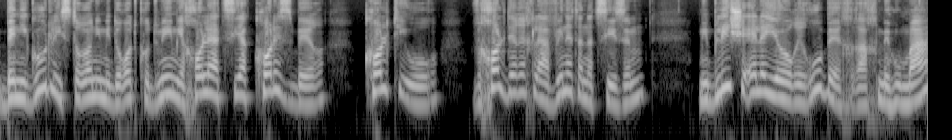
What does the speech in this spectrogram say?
בניגוד להיסטוריונים מדורות קודמים, יכול להציע כל הסבר, כל תיאור וכל דרך להבין את הנאציזם, מבלי שאלה יעוררו בהכרח מהומה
